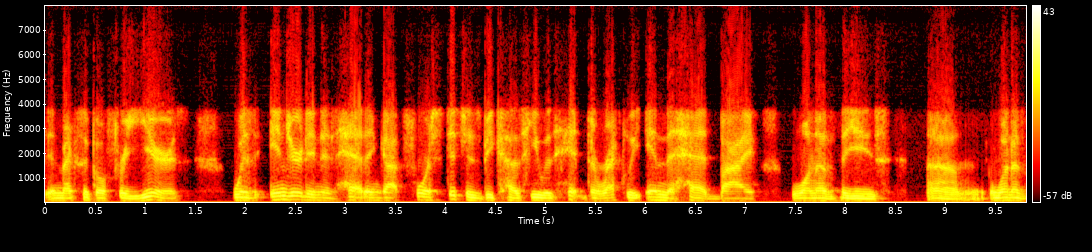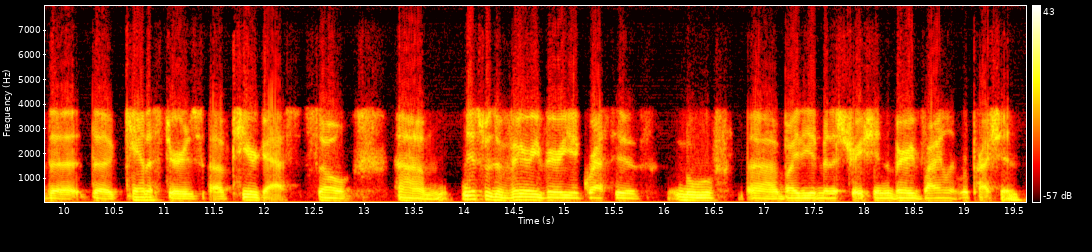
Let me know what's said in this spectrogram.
in Mexico for years, was injured in his head and got four stitches because he was hit directly in the head by one of these um, one of the the canisters of tear gas. So um, this was a very very aggressive move uh, by the administration, very violent repression,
